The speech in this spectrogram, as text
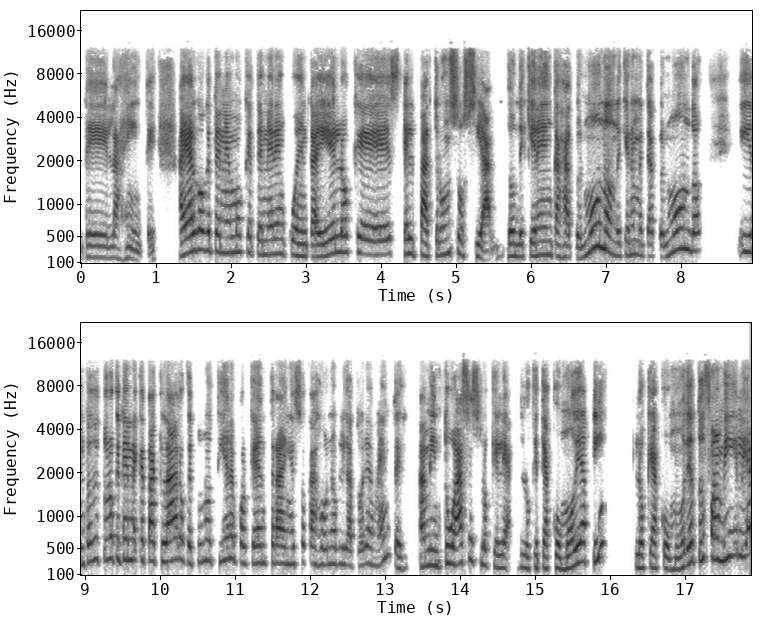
de la gente. Hay algo que tenemos que tener en cuenta y es lo que es el patrón social, donde quieren encajar todo el mundo, donde quieren meter a todo el mundo. Y entonces tú lo que tienes que estar claro que tú no tienes por qué entrar en esos cajones obligatoriamente. A mí tú haces lo que, le, lo que te acomode a ti lo que acomode a tu familia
